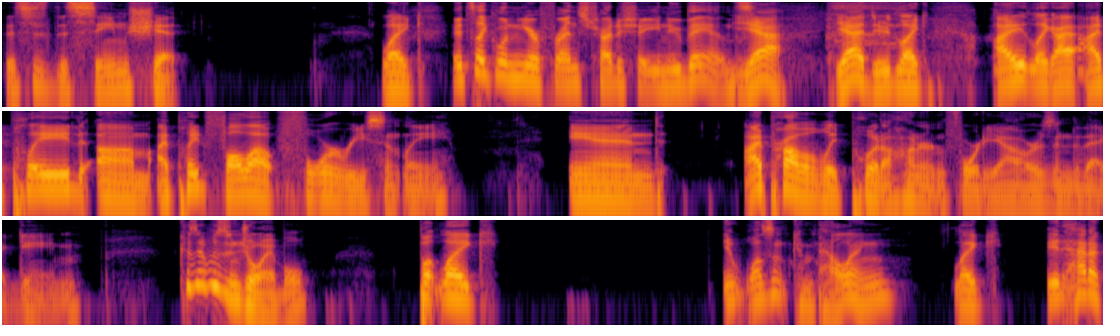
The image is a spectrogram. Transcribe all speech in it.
this is the same shit. Like, It's like when your friends try to show you new bands. yeah. Yeah, dude. Like I like I, I played um I played Fallout 4 recently and I probably put 140 hours into that game because it was enjoyable. But like it wasn't compelling. Like it had a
